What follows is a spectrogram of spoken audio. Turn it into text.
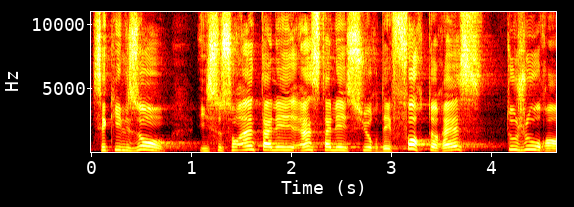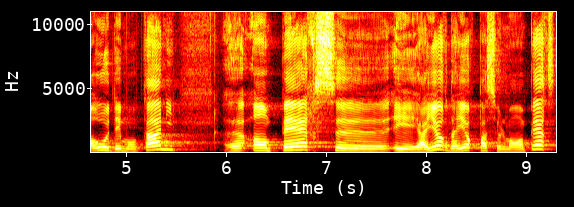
c'est qu'ils ont, ils se sont installés, sur des forteresses, toujours en haut des montagnes, euh, en Perse euh, et ailleurs, d'ailleurs pas seulement en Perse,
